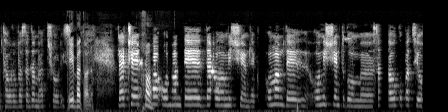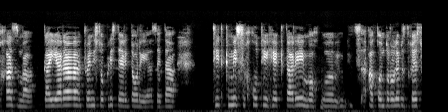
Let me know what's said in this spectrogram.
მთავრობასა და მათ შორის. კი ბატონო. რა შეიძლება ომამდე და ომის შემდეგ. ომამდე ომის შემდგომ საოკუპაციო ხაზმა გაიარა ჩვენი სოფლის ტერიტორიაზე და თითქმის 5 ჰექტარი აკონტროლებს დღეს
